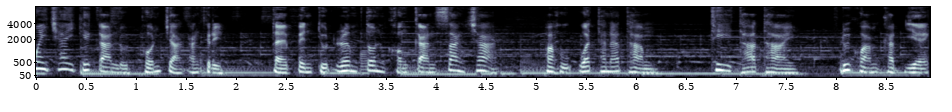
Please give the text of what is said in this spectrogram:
ไม่ใช่แค่การหลุดพ้นจากอังกฤษ แต่เป็นจุดเริ่มต้นของการสร้างชาติ พหุวัฒนธรรม ที่ท้าทายด้วยความขัดแย้ง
